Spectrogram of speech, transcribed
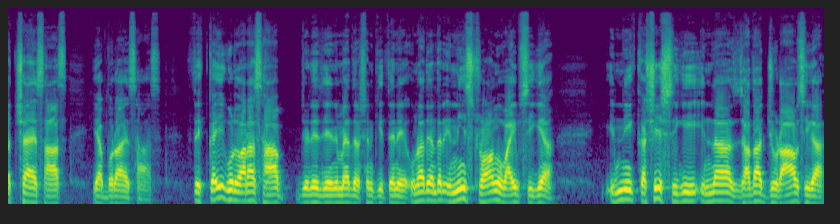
ਅੱਛਾ ਅਹਿਸਾਸ ਜਾਂ ਬੁਰਾ ਅਹਿਸਾਸ ਤੇ ਕਈ ਗੁਰਦੁਆਰਾ ਸਾਹਿਬ ਜਿਹੜੇ, ਜਿਹਨੇ ਮੈਂ ਦਰਸ਼ਨ ਕੀਤੇ ਨੇ, ਉਹਨਾਂ ਦੇ ਅੰਦਰ ਇੰਨੀ ਸਟਰੋਂਗ ਵਾਈਬ ਸੀਗੀਆਂ, ਇੰਨੀ ਕਸ਼ਿਸ਼ ਸੀਗੀ, ਇੰਨਾ ਜ਼ਿਆਦਾ ਜੁੜਾਵ ਸੀਗਾ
